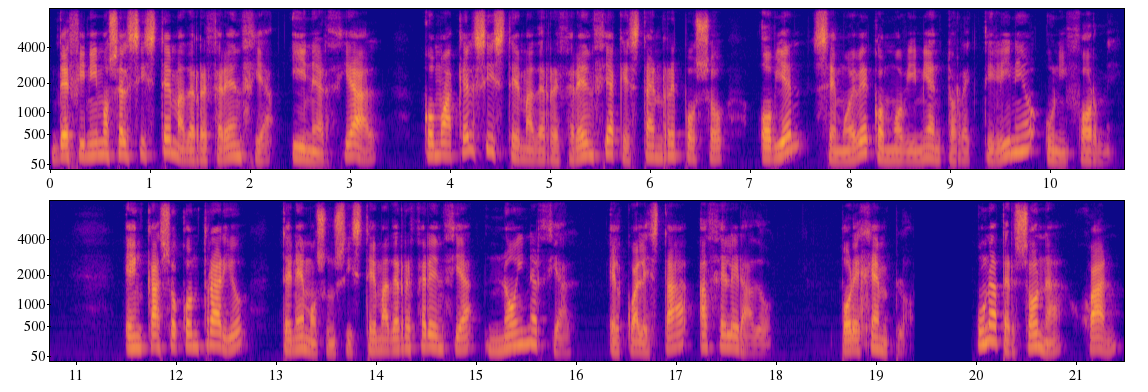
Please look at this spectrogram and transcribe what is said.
Definimos el sistema de referencia inercial como aquel sistema de referencia que está en reposo o bien se mueve con movimiento rectilíneo uniforme. En caso contrario, tenemos un sistema de referencia no inercial, el cual está acelerado. Por ejemplo, una persona, Juan,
